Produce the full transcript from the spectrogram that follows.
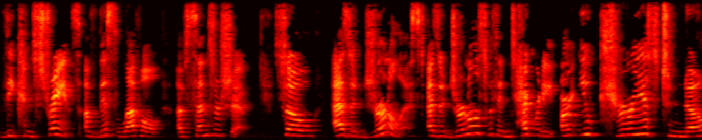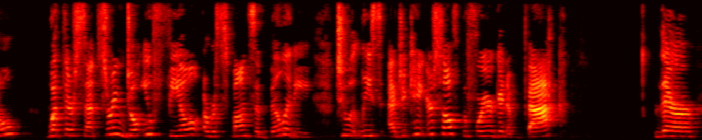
the constraints of this level of censorship. So, as a journalist, as a journalist with integrity, aren't you curious to know what they're censoring? Don't you feel a responsibility to at least educate yourself before you're going to back their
